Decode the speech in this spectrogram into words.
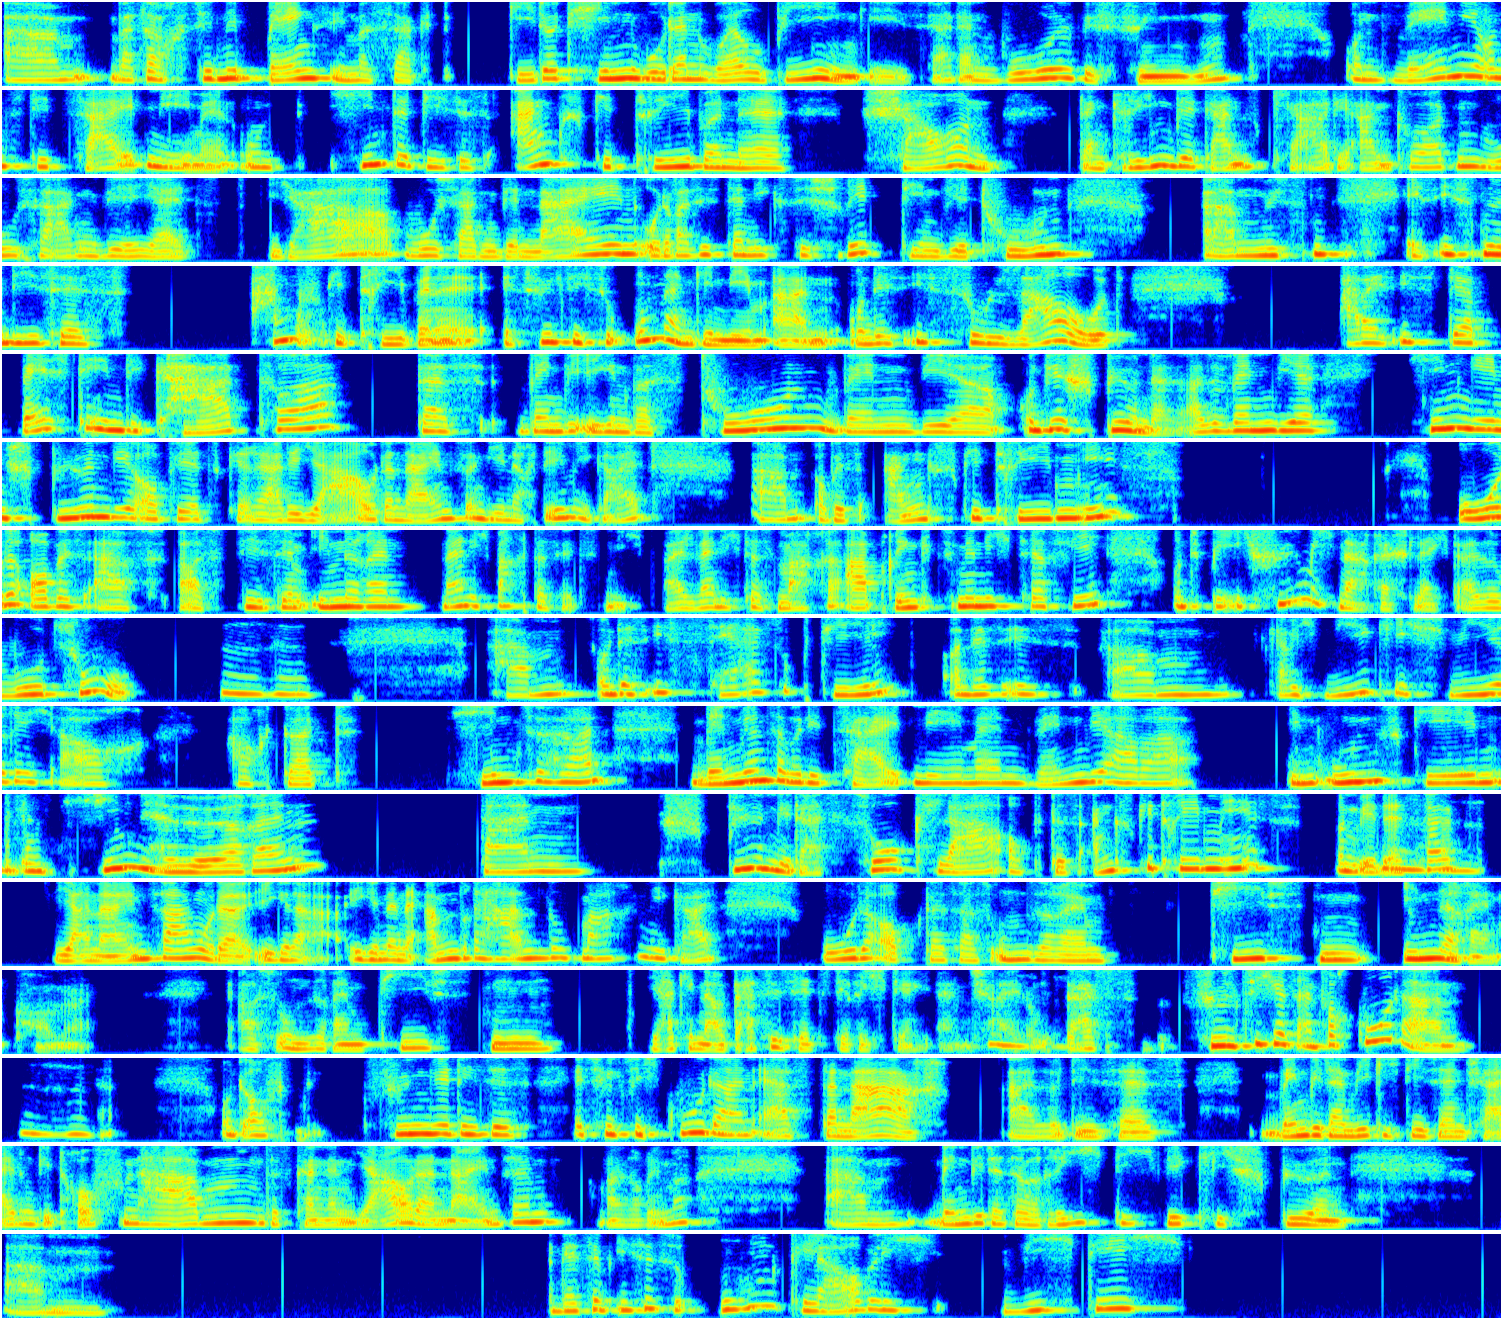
ähm, was auch Sidney Banks immer sagt, geh dorthin, wo dein Well-being ist, ja, dein Wohlbefinden. Und wenn wir uns die Zeit nehmen und hinter dieses Angstgetriebene schauen, dann kriegen wir ganz klar die Antworten, wo sagen wir jetzt ja, wo sagen wir nein oder was ist der nächste Schritt, den wir tun äh, müssen. Es ist nur dieses Angstgetriebene, es fühlt sich so unangenehm an und es ist so laut. Aber es ist der beste Indikator, dass wenn wir irgendwas tun, wenn wir, und wir spüren das, also wenn wir hingehen, spüren wir, ob wir jetzt gerade Ja oder Nein sagen, je nachdem, egal, ähm, ob es angstgetrieben ist oder ob es aus, aus diesem inneren, nein, ich mache das jetzt nicht, weil wenn ich das mache, A, bringt es mir nicht sehr viel und B, ich fühle mich nachher schlecht, also wozu? Mhm. Ähm, und es ist sehr subtil und es ist, ähm, glaube ich, wirklich schwierig, auch, auch dort hinzuhören. Wenn wir uns aber die Zeit nehmen, wenn wir aber in uns gehen und hinhören, dann spüren wir das so klar, ob das angstgetrieben ist und wir mhm. deshalb ja, nein sagen oder irgendeine andere Handlung machen, egal, oder ob das aus unserem tiefsten Inneren komme, aus unserem tiefsten, ja genau, das ist jetzt die richtige Entscheidung. Mhm. Das fühlt sich jetzt einfach gut an. Mhm. Ja. Und oft fühlen wir dieses, es fühlt sich gut an erst danach. Also dieses, wenn wir dann wirklich diese Entscheidung getroffen haben, das kann ein Ja oder ein Nein sein, was auch immer, ähm, wenn wir das aber richtig, wirklich spüren. Ähm, und deshalb ist es so unglaublich wichtig,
